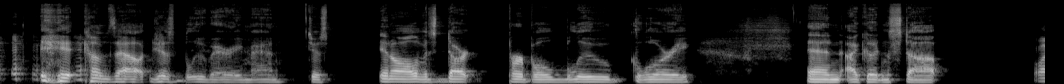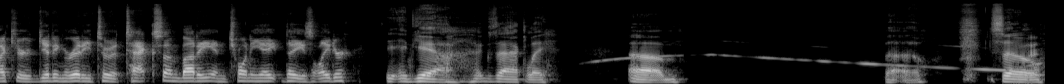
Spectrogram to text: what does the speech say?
it comes out just blueberry, man, just in all of its dark purple, blue glory. And I couldn't stop. Like you're getting ready to attack somebody, and 28 days later. Y- Yeah, exactly. Um, uh oh. So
